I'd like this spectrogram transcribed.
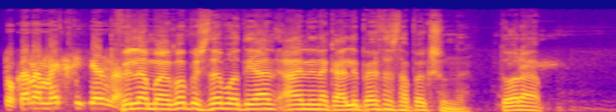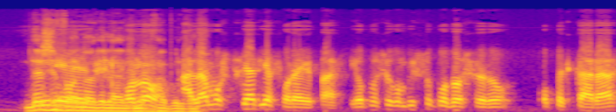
Το κάναμε 6 και 1. Φίλε μου, εγώ πιστεύω ότι αν, αν είναι καλοί παίχτες θα παίξουν. Τώρα δεν συμφωνώ Ε, δηλαδή συμφωνώ, με αυτά που λες. αλλά όμως ποια διαφορά υπάρχει. Όπως έχω πει στο ποδόσφαιρο, ο Πεκταράς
